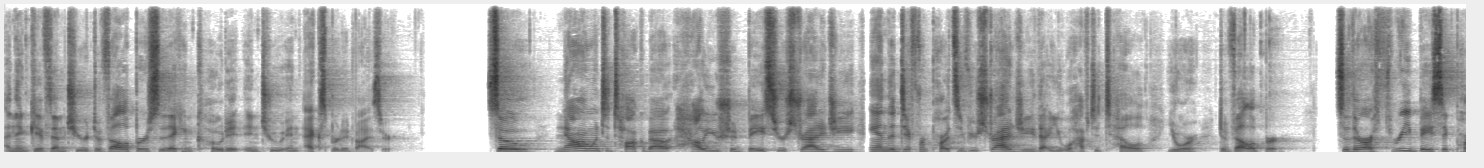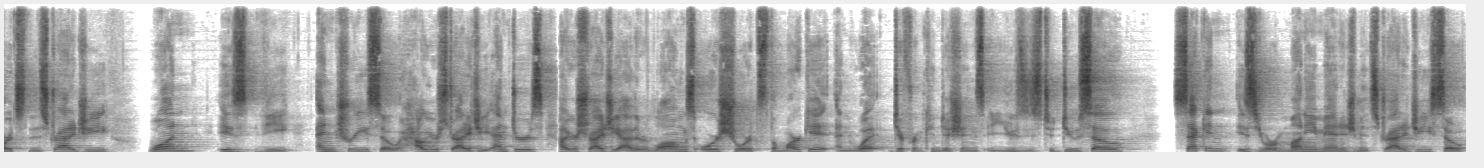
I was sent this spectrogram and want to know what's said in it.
and then give them to your developers so they can code it into an expert advisor. So now I want to talk about how you should base your strategy and the different parts of your strategy that you will have to tell your developer. So there are three basic parts to the strategy. One is the entry, so how your strategy enters, how your strategy either longs or shorts the market, and what different conditions it uses to do so. Second is your money management strategy, so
